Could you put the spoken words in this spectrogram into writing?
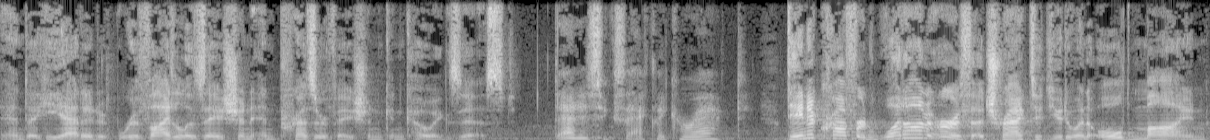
And uh, he added, revitalization and preservation can coexist. That is exactly correct. Dana Crawford, what on earth attracted you to an old mine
